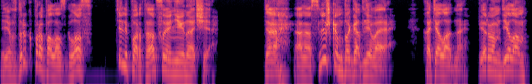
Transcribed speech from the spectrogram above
и вдруг пропала с глаз, Телепортация не иначе. Ах, она слишком догадливая. Хотя ладно, первым делом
